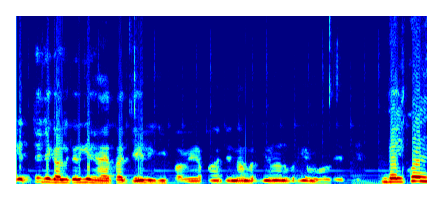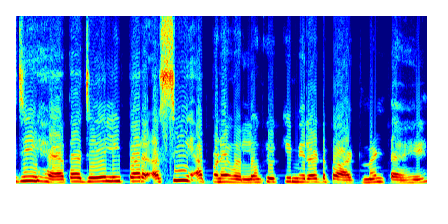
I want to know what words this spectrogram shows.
ਇੱਥੇ ਜੇ ਗੱਲ ਕਰੀਏ, ਹੈ ਤਾਂ ਜੇਲ੍ਹ ਹੀ ਜੀ ਭਾਵੇਂ ਆਪਾਂ ਜਿੰਨਾ ਮਰਜ਼ੀ ਉਹਨਾਂ ਨੂੰ ਵਧੀਆ ਮਾਹੌਲ ਦੇ ਦਈਏ। ਬਿਲਕੁਲ ਜੀ, ਹੈ ਤਾਂ ਜੇਲ੍ਹ ਹੀ, ਪਰ ਅਸੀਂ ਆਪਣੇ ਵੱਲੋਂ, ਕਿਉਂਕਿ ਮੇਰਾ ਡਿਪਾਰਟਮੈਂਟ ਹੈ ਇਹ,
